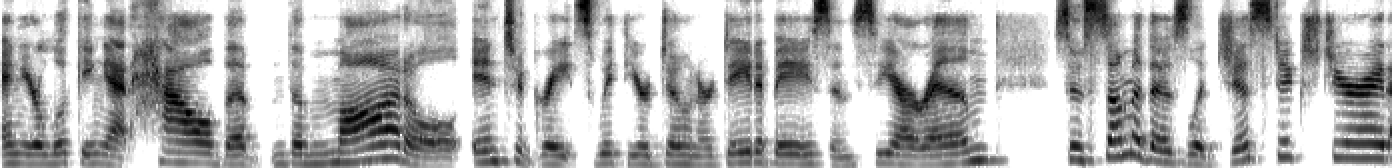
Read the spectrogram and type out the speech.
and you're looking at how the, the model integrates with your donor database and crm so some of those logistics jared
